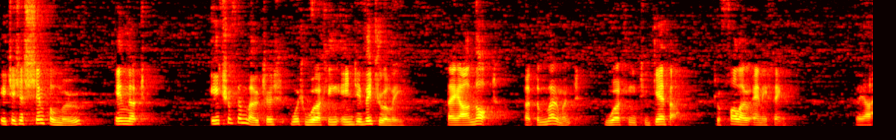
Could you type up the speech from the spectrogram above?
It is a simple move in that each of the motors was working individually. They are not, at the moment, working together to follow anything. They are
